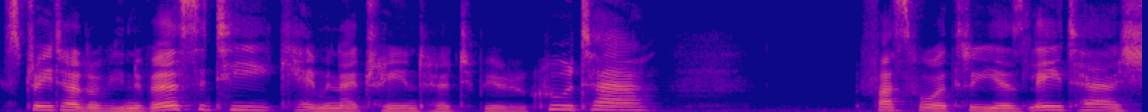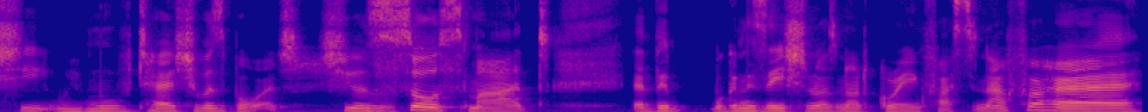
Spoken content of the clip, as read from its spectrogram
straight out of university, came in, I trained her to be a recruiter. Fast forward three years later, she we moved her. She was bored. She was mm. so smart that the organization was not growing fast enough for her.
